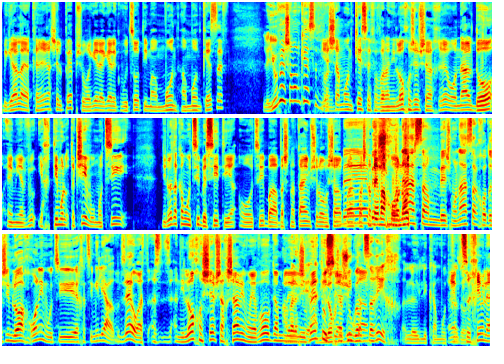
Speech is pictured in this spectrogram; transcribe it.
בגלל הקריירה של פפ, שהוא רגיל להגיע לקבוצות עם המון המון כסף. ליובה יש המון כסף. אבל. יש המון כסף, אבל אני לא חושב שאחרי רונלדו הם יביאו, יחתימו לו, תקשיב, הוא מוציא, אני לא יודע כמה הוא הוציא בסיטי, הוא הוציא בשנתיים שלו, בש- בשנתיים האחרונות. ב-18 חודשים לא האחרונים הוא הוציא חצי מיליארד. זהו, אז, אז אני לא חושב שעכשיו אם הוא יבוא גם אבל הש- אני ליובנטוס, לא חושב שהוא גם צריך לכמות הם כזאת. צריכים, לה-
